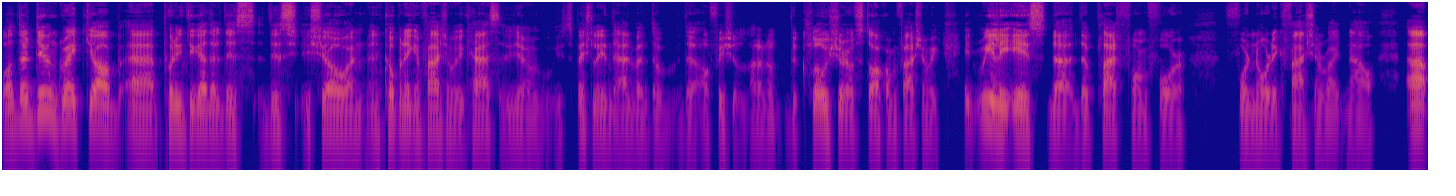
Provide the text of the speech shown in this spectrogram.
Well, they're doing great job uh, putting together this this show, and, and Copenhagen Fashion Week has you know, especially in the advent of the official, I don't know, the closure of Stockholm Fashion Week, it really is the the platform for for Nordic fashion right now. Uh,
